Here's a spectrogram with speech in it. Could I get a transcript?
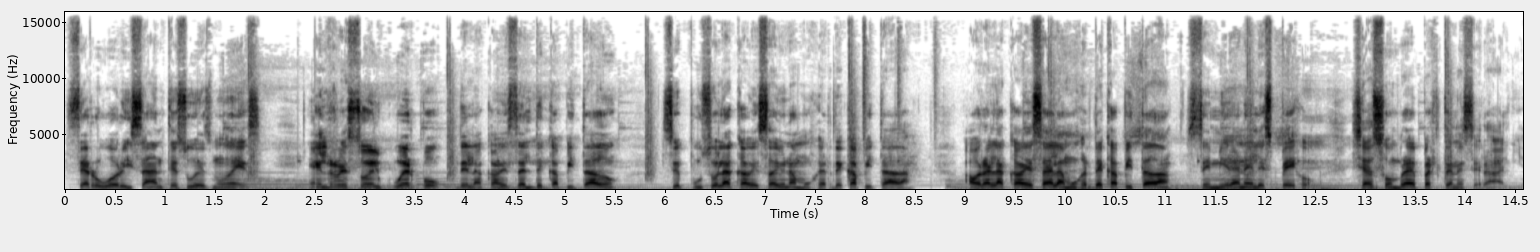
se ruboriza ante su desnudez. el resto del cuerpo de la cabeza del decapitado se puso la cabeza de una mujer decapitada. Ahora la cabeza de la mujer decapitada se mira en el espejo, se asombra de pertenecer a alguien.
